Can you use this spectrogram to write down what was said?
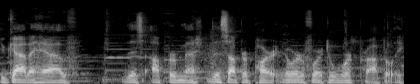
You gotta have this upper mesh, this upper part in order for it to work properly.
